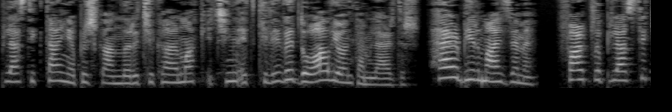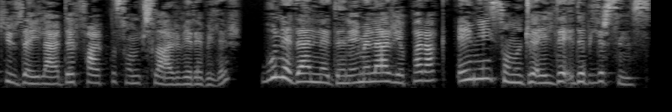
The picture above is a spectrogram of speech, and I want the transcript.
plastikten yapışkanları çıkarmak için etkili ve doğal yöntemlerdir. Her bir malzeme, farklı plastik yüzeylerde farklı sonuçlar verebilir. Bu nedenle denemeler yaparak en iyi sonucu elde edebilirsiniz.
